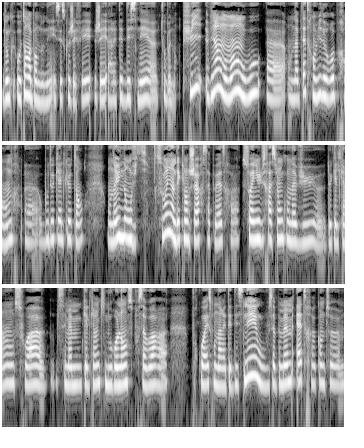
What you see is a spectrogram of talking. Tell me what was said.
Donc autant abandonner et c'est ce que j'ai fait. J'ai arrêté de dessiner euh, tout bonnement. Puis vient un moment où euh, on a peut-être envie de reprendre, euh, au bout de quelques temps, on a une envie. Souvent il y a un déclencheur, ça peut être soit une illustration qu'on a vue de quelqu'un, soit c'est même quelqu'un qui nous relance pour savoir pourquoi est-ce qu'on a de dessiner, ou ça peut même être quand euh,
